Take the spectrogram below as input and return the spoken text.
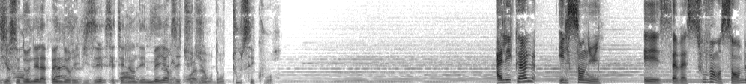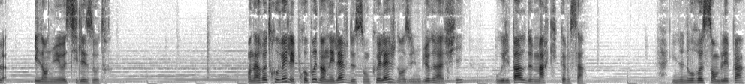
S'il se donnait la peine de réviser, c'était l'un des meilleurs étudiants dans tous ses cours. À l'école, il s'ennuie et ça va souvent ensemble, il ennuie aussi les autres. On a retrouvé les propos d'un élève de son collège dans une biographie où il parle de Marc comme ça. Il ne nous ressemblait pas.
